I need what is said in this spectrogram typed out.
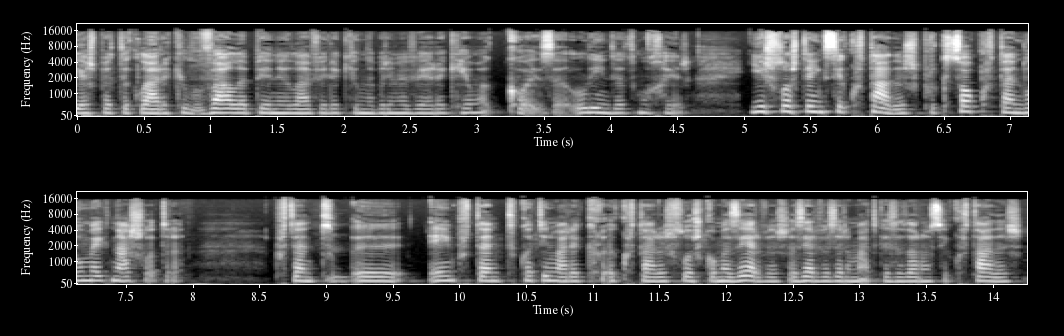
e, é espetacular, aquilo vale a pena ir lá ver aquilo na primavera, que é uma coisa linda de morrer. E as flores têm que ser cortadas, porque só cortando uma é que nasce outra. Portanto, uhum. é importante continuar a, a, cortar as flores como as ervas. As ervas aromáticas adoram ser cortadas.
